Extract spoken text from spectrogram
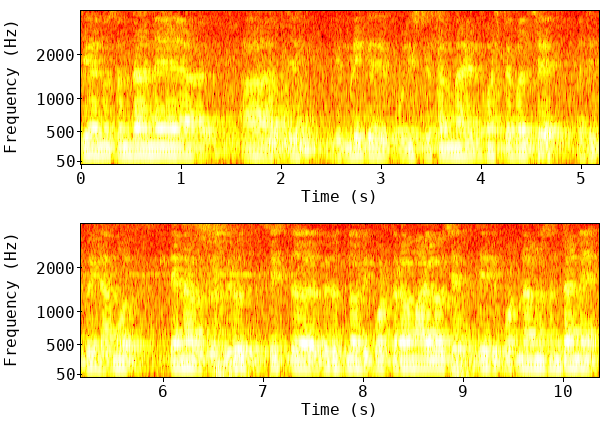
જે અનુસંધાને આ- આ જે લીમડી પોલીસ સ્ટેશનના હેડ કોન્સ્ટેબલ છે, અજીતભાઈ ડામોર, તેના વિરુદ્ધ શિસ્ત વિરુદ્ધનો રિપોર્ટ કરવામાં આવેલો છે. જે રિપોર્ટના અનુસંધાને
